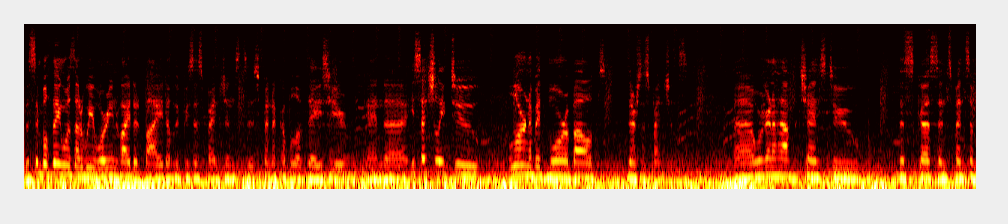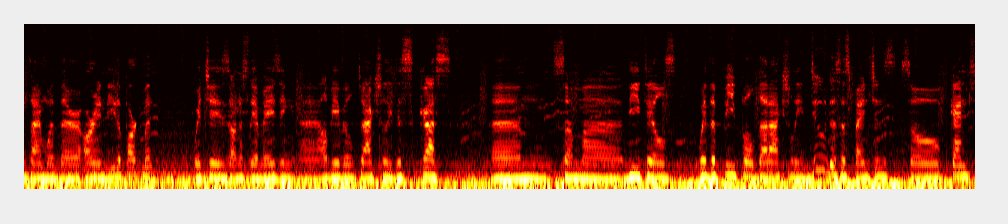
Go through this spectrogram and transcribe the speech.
The simple thing was that we were invited by WP Suspensions to spend a couple of days here and uh, essentially to learn a bit more about their suspensions. Uh, we're gonna have the chance to discuss and spend some time with their R&D department which is honestly amazing. Uh, I'll be able to actually discuss um, some uh, details with the people that actually do the suspensions so can't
